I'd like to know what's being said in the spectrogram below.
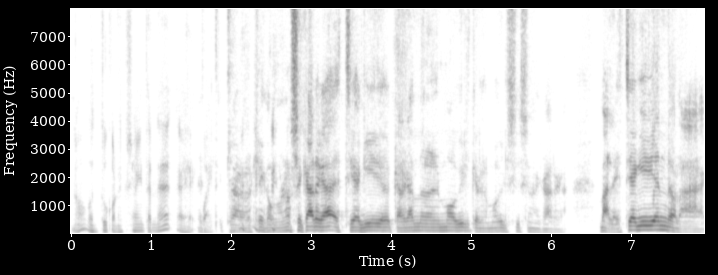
¿no? Con tu conexión a internet, eh, guay. Claro, es que como no se carga, estoy aquí cargándolo en el móvil, que en el móvil sí se me carga. Vale, estoy aquí viendo la,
